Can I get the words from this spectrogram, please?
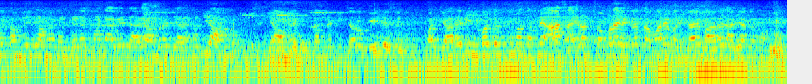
કે તમને જે અમે મેન્ટેનન્સ માટે આવીએ ત્યારે અમને ત્યારે નથી આવવાનું. જે અમે તમને ટીચરો કહી દેશે. પણ જ્યારે બી ઇમરજન્સીમાં તમને આ સાયરન સંભળાય એટલે તમારે બધાએ બહાર જ આવ્યા કરવાનું.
